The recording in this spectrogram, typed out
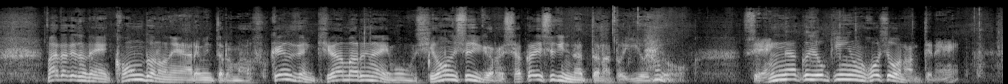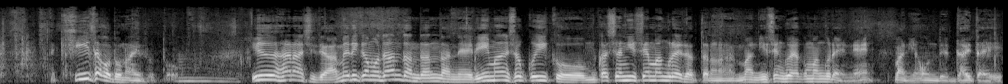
まあだけどね、今度のね、あれ見たら、まあ不健全極まりない、もう資本主義から社会主義になったなと、いよいよ。はい、全額預金保証なんてね、聞いたことないぞと。いう話で、アメリカもだんだんだんだんね、リーマンショック以降、昔は2000万ぐらいだったのが、まあ2500万ぐらいね、まあ日本で大体、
